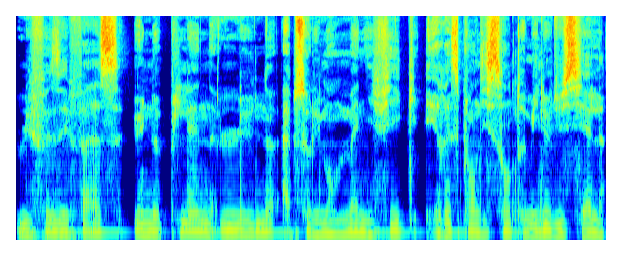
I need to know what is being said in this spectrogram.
lui faisait face une pleine lune absolument magnifique et resplendissante au milieu du ciel.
